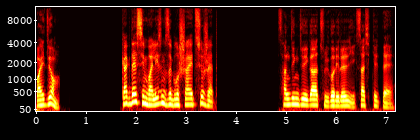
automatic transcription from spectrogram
Пойдем. Когда символизм заглушает сюжет. 상징주의가 줄거리를 익사시킬 때,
